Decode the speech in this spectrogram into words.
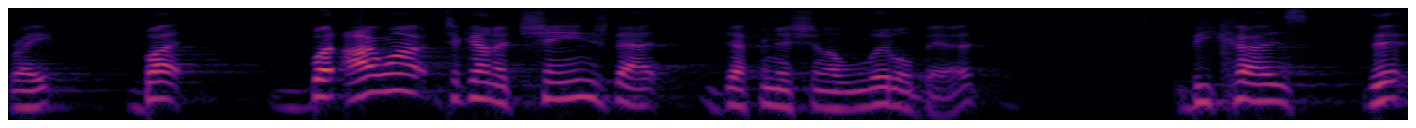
right? But, but I want to kind of change that definition a little bit because the,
